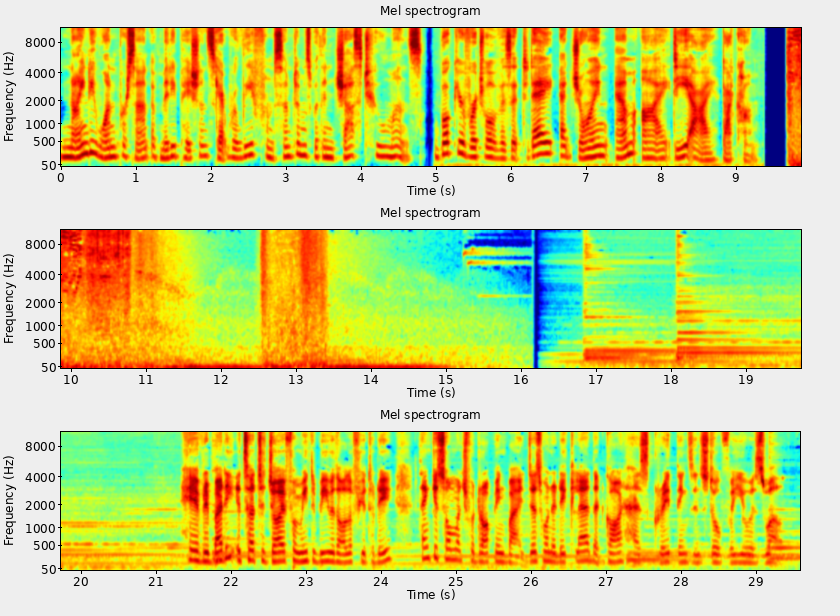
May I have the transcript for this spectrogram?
91% of MIDI patients get relief from symptoms within just two months. Book your virtual visit today at joinmidi.com. Hey everybody, it's such a joy for me to be with all of you today. Thank you so much for dropping by. Just want to declare that God has great things in store for you as well.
